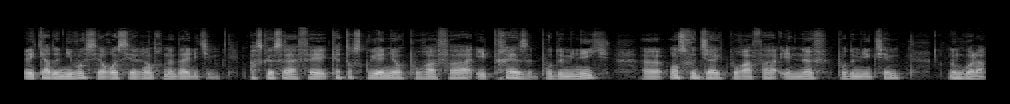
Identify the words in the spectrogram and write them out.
l'écart de niveau s'est resserré entre Nadal et Tim. Parce que ça a fait 14 coups gagnants pour Rafa et 13 pour Dominique, 11 euh, fautes directes pour Rafa et 9 pour Dominique Tim. Donc voilà.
